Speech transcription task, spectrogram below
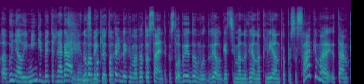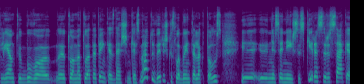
abu nelaimingi, bet ir negali vienas Nu, va, be kito. pakalbėkime apie tos santykius. Labai įdomu. Vėlgi atsimenu vieno kliento pasisakymą. Tam klientui buvo e, tuo metu apie 50 metų, vyriškis labai intelektualus, i- i- išsiskyręs ir jis sakė,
